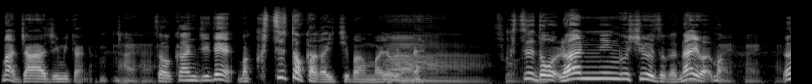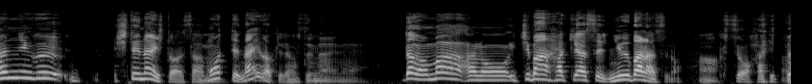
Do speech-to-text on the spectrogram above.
まあジャージみたいな、はいはい。そう感じで、まあ、靴とかが一番迷うよね靴どうランニングシューズがないわ、まあはいはい。はいランニングしてない人はさ、持ってないわけじゃん。持ってないね。だからまああの一番履きやすいニューバランスのうん。靴を履いて。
